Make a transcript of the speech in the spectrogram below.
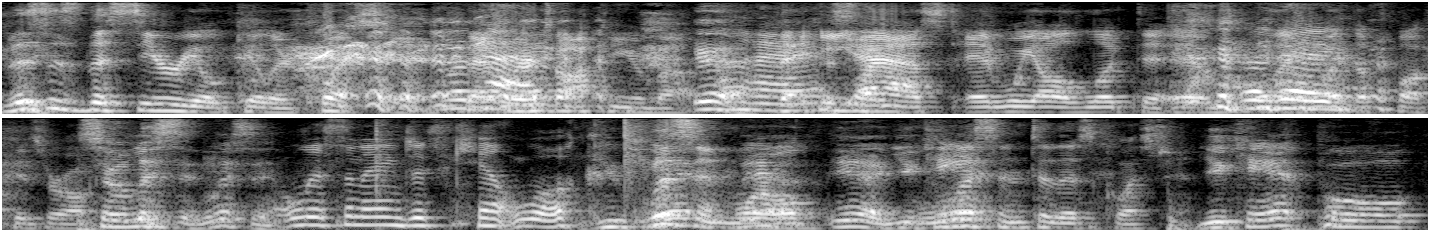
This is the serial killer question Okay. that we're talking about. Yeah. That Okay. he asked, and we all looked at him Okay. like, "What the fuck is wrong?" So listen, listen. Listening, just can't look. You can't, Listen, world. Yeah, you can't. Listen to this question. You can't pull.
